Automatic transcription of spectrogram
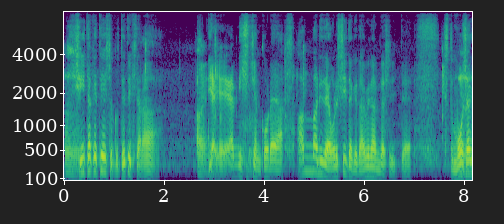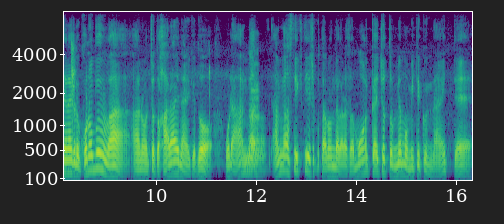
うん。椎茸定食出てきたらはい。いやいやいや、兄ちゃん、これ、あんまりだよ、俺、しいたけダメなんだしって。ちょっと申し訳ないけど、この分は、あの、ちょっと払えないけど、俺、アンガー、アンガーステーキ定食頼んだからさ、もう一回ちょっとメモ見てくんないって、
